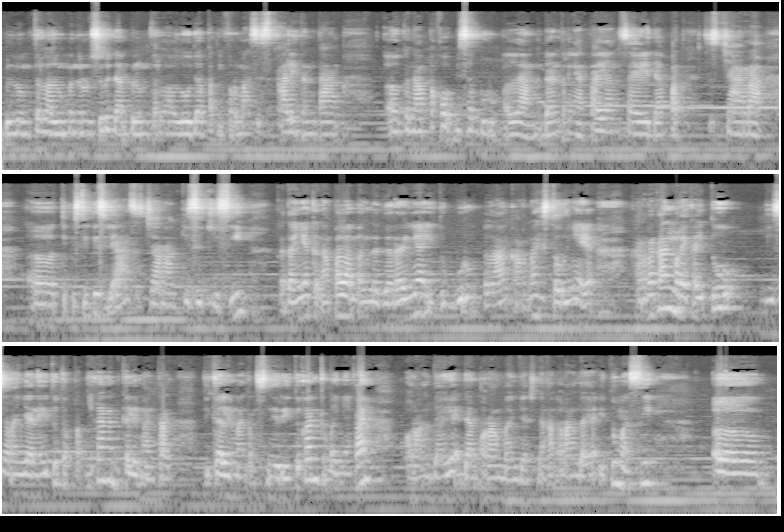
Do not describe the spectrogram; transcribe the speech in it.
belum terlalu menelusuri dan belum terlalu dapat informasi sekali tentang uh, kenapa kok bisa burung elang. Dan ternyata yang saya dapat secara uh, tipis-tipis ya secara kisi-kisi katanya kenapa lambang negaranya itu burung elang karena historinya ya. Karena kan mereka itu di Saranjana itu tepatnya kan di Kalimantan. Di Kalimantan sendiri itu kan kebanyakan orang Dayak dan orang Banjar. Sedangkan orang Dayak itu masih uh,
